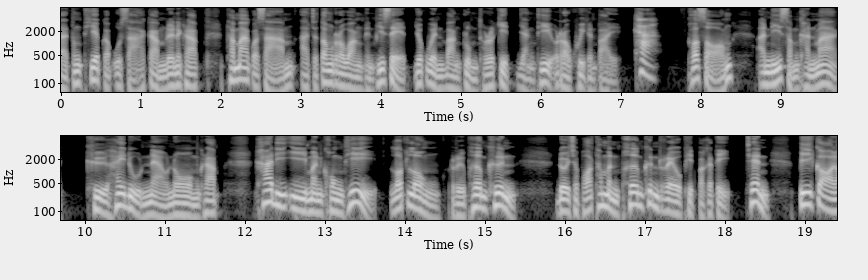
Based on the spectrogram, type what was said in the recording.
แต่ต้องเทียบกับอุตสาหกรรมด้วยนะครับ ถ้ามากกว่า 3 อาจจะต้องระวังเป็นพิเศษ ยกเว้นบางกลุ่มธุรกิจอย่างที่เราคุยกันไป ค่ะ ข้อ 2 อันนี้สำคัญมาก คือให้ดูแนวโน้มครับ ค่า DE มันคงที่ลดลงหรือเพิ่มขึ้น โดยเฉพาะถ้ามันเพิ่มขึ้นเร็วผิดปกติ เช่น ปีก่อน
